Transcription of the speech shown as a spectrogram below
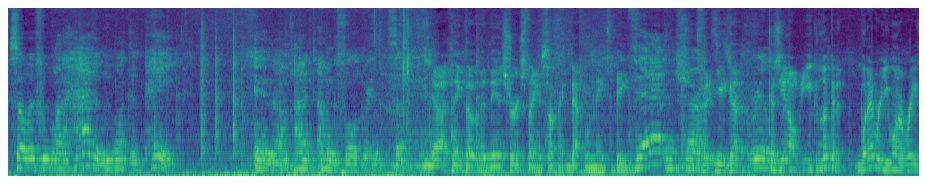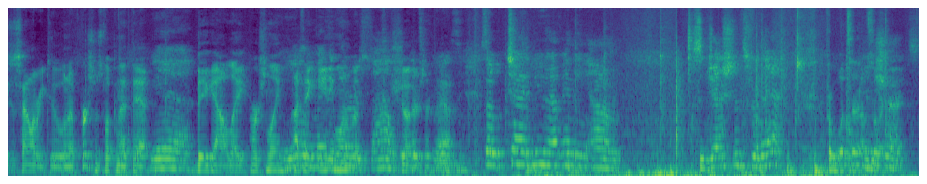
So if we wanna have it, we want them paid. And um, I, I'm in the full agreement, so. Yeah, I think though that the insurance thing is something that definitely needs to be. That insurance You got, is really. because you know, you can look at it, whatever you want to raise the salary to, and a person's looking at that Yeah. big outlay personally, You I think any one of us 30,000, shudders that's at that. So Chad, do you have any, um, suggestions for that? For what's that, I'm sorry? Insurance.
